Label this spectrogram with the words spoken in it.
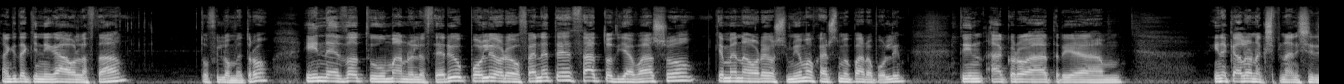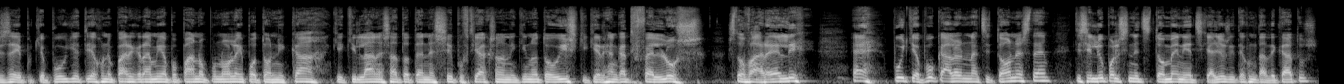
αν και τα κυνηγά όλα αυτά, το φιλομετρό. Είναι εδώ του Μάνου Ελευθερίου. Πολύ ωραίο φαίνεται. Θα το διαβάσω και με ένα ωραίο σημείωμα. Ευχαριστούμε πάρα πολύ την Ακροάτρια. Είναι καλό να ξυπνάνε οι Σιριζέοι που και που, γιατί έχουν πάρει γραμμή από πάνω που είναι όλα υποτονικά και κυλάνε σαν το τενεσί που φτιάξαν εκείνο το ουίσκι και ρίχναν κάτι φελούς στο βαρέλι. Ε, που και που, καλό είναι να τσιτώνεστε. Της Ηλιούπολης είναι τσιτωμένοι έτσι κι αλλιώς, γιατί έχουν τα δικά τους.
